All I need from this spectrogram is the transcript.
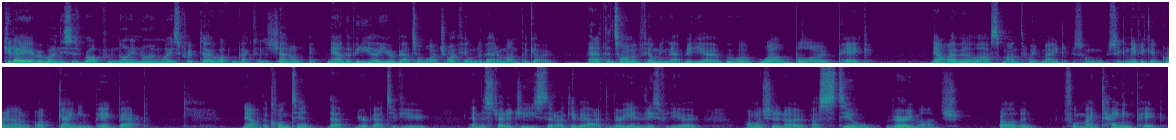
G'day everyone, this is Rob from 99 Ways Crypto. Welcome back to the channel. Now the video you're about to watch I filmed about a month ago and at the time of filming that video we were well below peg. Now over the last month we've made some significant ground of gaining peg back. Now the content that you're about to view and the strategies that I give out at the very end of this video I want you to know are still very much relevant for maintaining peg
